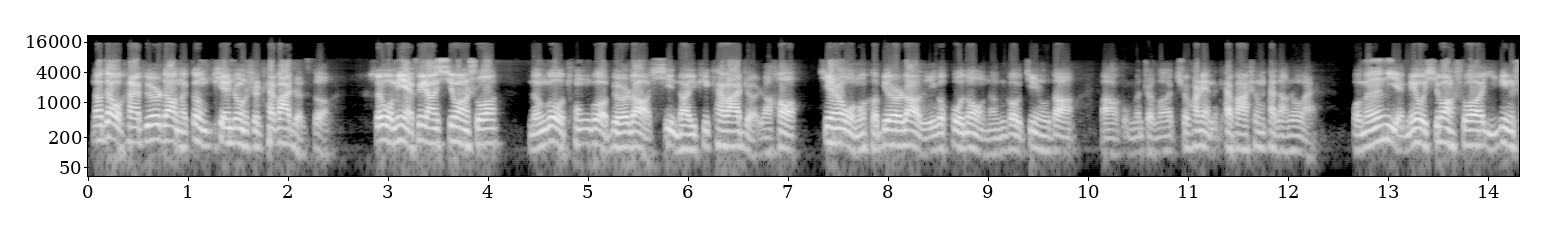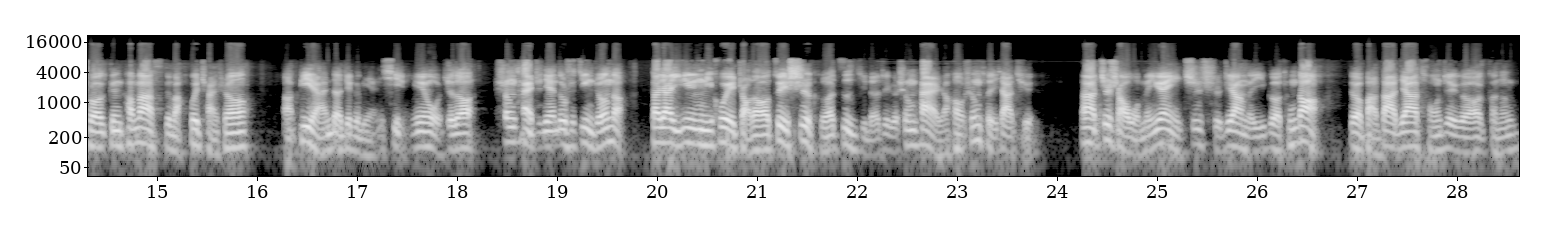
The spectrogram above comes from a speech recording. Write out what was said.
那在我看来，Builder 道呢更偏重是开发者侧，所以我们也非常希望说能够通过 Builder 道吸引到一批开发者，然后进而我们和 Builder 道的一个互动能够进入到啊我们整个区块链的开发生态当中来。我们也没有希望说一定说跟 Canvas 对吧会产生啊必然的这个联系，因为我觉得生态之间都是竞争的，大家一定会找到最适合自己的这个生态，然后生存下去。那至少我们愿意支持这样的一个通道，对吧？把大家从这个可能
